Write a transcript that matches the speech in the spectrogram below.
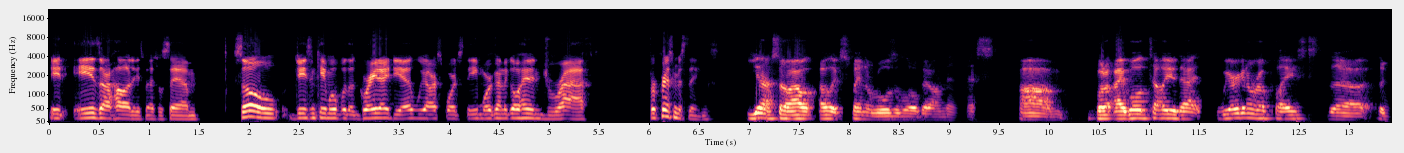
It is our holiday special, Sam. So Jason came up with a great idea. We are sports team. We're going to go ahead and draft for Christmas things. yeah, so I'll I'll explain the rules a little bit on this. Um, but I will tell you that we are going to replace the the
